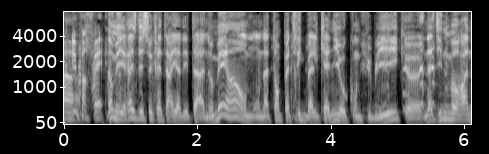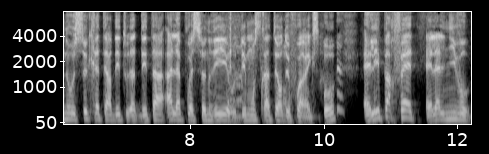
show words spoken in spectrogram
parfait. non, mais il reste des secrétariats d'État à nommer. Hein. On, on attend Patrick Balkany au compte public, euh, Nadine Morano, secrétaire d'État à la poissonnerie, au démonstrateur de Foire Expo. Elle est parfaite, elle a le niveau.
